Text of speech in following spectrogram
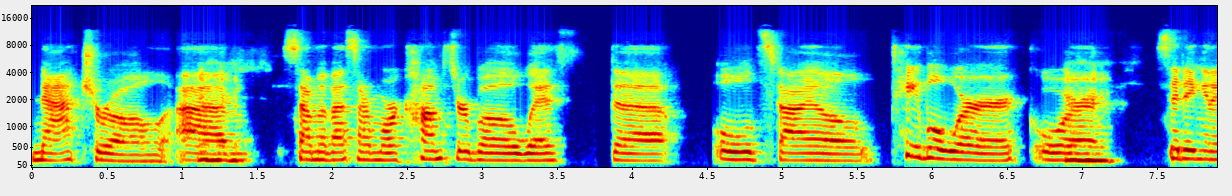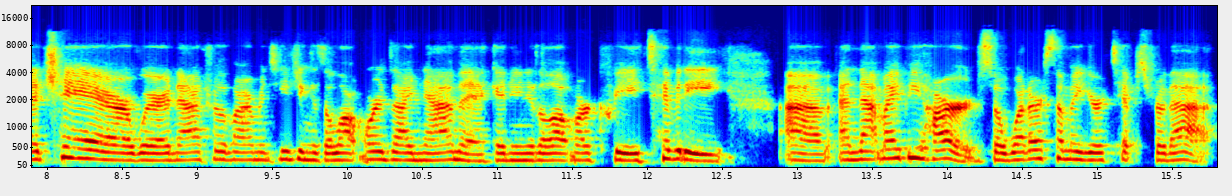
natural um, mm-hmm. some of us are more comfortable with the old style table work or mm-hmm sitting in a chair where natural environment teaching is a lot more dynamic and you need a lot more creativity. Um, and that might be hard. So, what are some of your tips for that?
